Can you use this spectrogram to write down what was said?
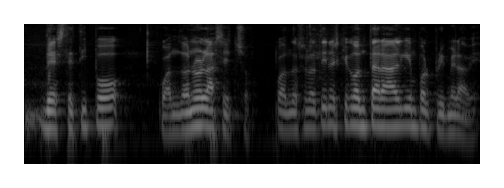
de este tipo cuando no la has hecho, cuando se lo tienes que contar a alguien por primera vez.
